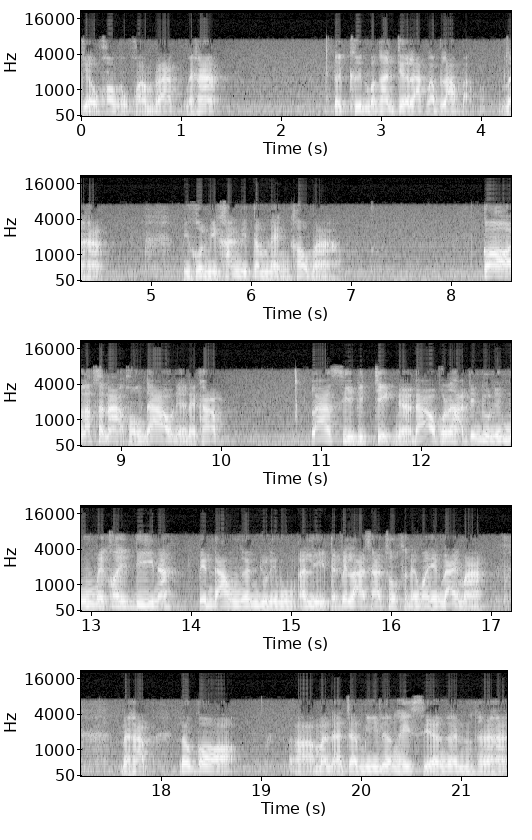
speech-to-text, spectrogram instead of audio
เกี่ยวข้องกับความรักนะฮะเกิดขึ้นบางท่านเจอรักลับๆอะนะฮะมีคนมีขั้นมีตำแหน่งเข้ามา ก็ลักษณะของดาวเนี่ยนะครับราศีพิจิกเนี่ยดาวพฤหัสยังอยู่ในมุมไม่ค่อยดีนะเป็นดาวเงินอยู่ในมุมอลิแต่เป็นราชาโชคแสดงว่ายังได้มานะครับ แล้วก็ มันอาจจะมีเรื่องให้เสียเงินนะฮะ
